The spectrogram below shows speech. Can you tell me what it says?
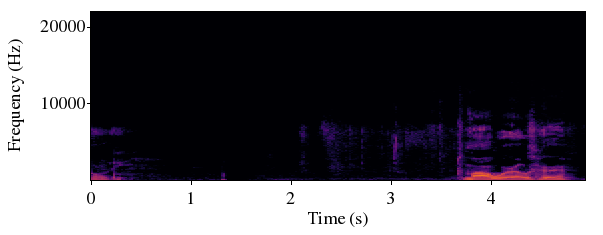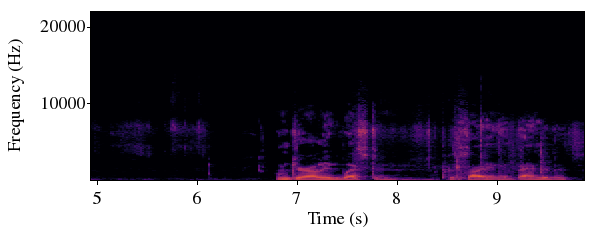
only. Tomorrow World's here. I'm Gerald Lee Weston, presiding evangelist.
